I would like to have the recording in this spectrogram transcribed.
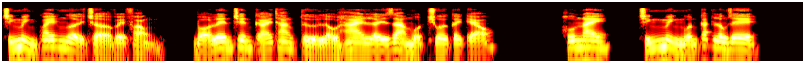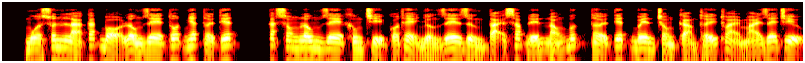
chính mình quay người trở về phòng, bỏ lên trên cái thang từ lầu hai lấy ra một trôi cây kéo. Hôm nay, chính mình muốn cắt lông dê. Mùa xuân là cắt bỏ lông dê tốt nhất thời tiết, cắt xong lông dê không chỉ có thể nhường dê rừng tại sắp đến nóng bức thời tiết bên trong cảm thấy thoải mái dễ chịu,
